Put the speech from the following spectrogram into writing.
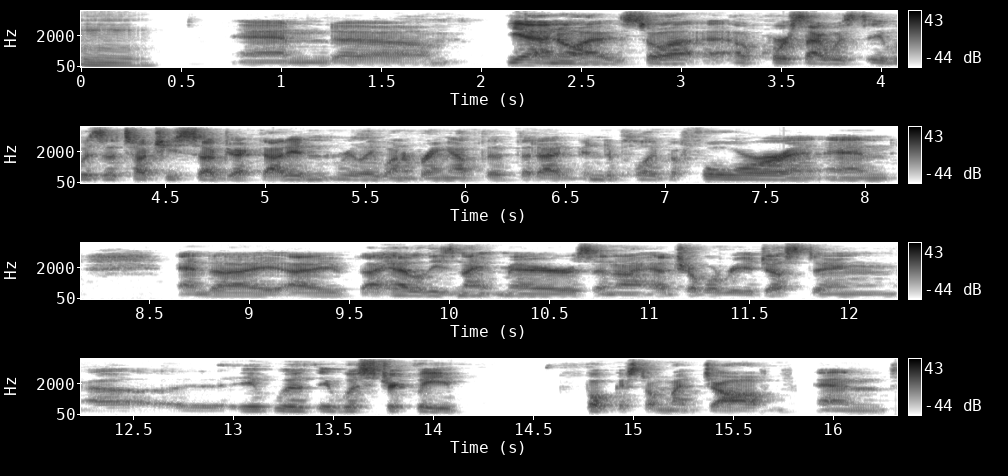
Mm. And um, yeah, no, I, so I, of course I was, it was a touchy subject. I didn't really want to bring up that, that I'd been deployed before and, and, and I, I, I had all these nightmares and I had trouble readjusting. Uh, it was, it was strictly focused on my job and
